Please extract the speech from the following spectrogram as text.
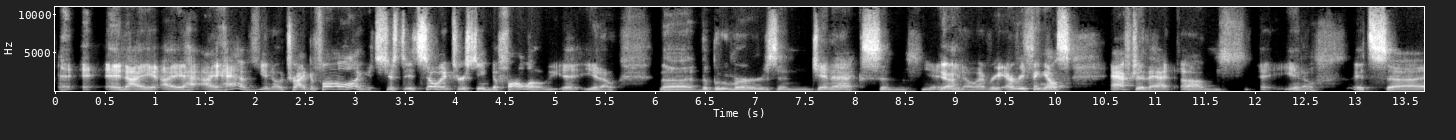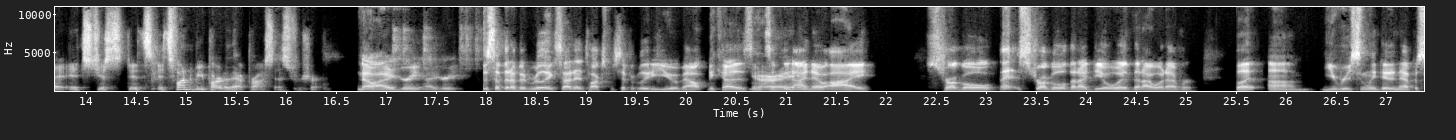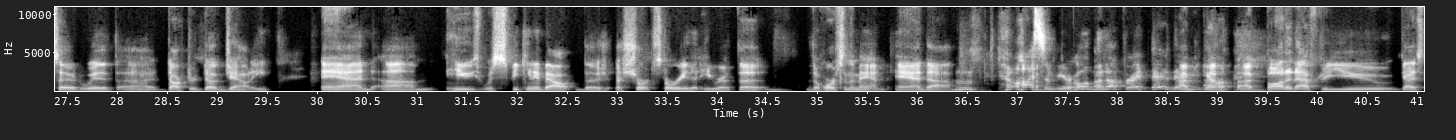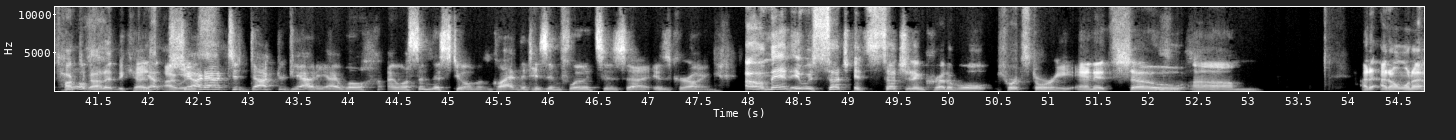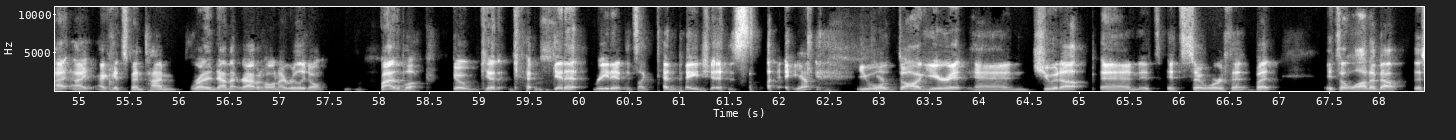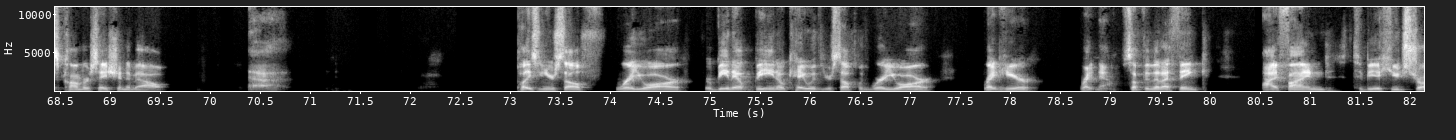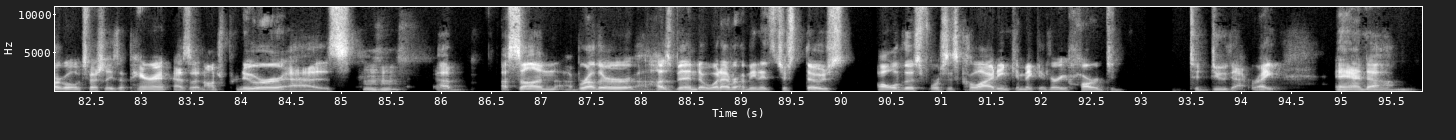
and I, I, I have, you know, tried to follow along. It's just, it's so interesting to follow, you know, the, the boomers and Gen X and, yeah. you know, every, everything else after that. Um, you know, it's, uh, it's just, it's, it's fun to be part of that process for sure. No, I agree. I agree. This is something I've been really excited to talk specifically to you about because it's All something right. I know I struggle, eh, struggle that I deal with that I whatever. But um, you recently did an episode with uh, Dr. Doug Jowdy, and um, he was speaking about the a short story that he wrote, the the horse and the man, and um, mm, awesome. I, You're holding I, it up right there. There I, you go. I, bought it after you guys talked cool. about it because yep. I was shout out to Dr. Jowdy. I will I will send this to him. I'm glad that his influence is uh, is growing. Oh man, it was such it's such an incredible short story, and it's so. Mm-hmm. um I, I don't want to. I, I could spend time running down that rabbit hole, and I really don't. Buy the book. Go get it. Get, get it. Read it. It's like ten pages. like, yep. You will yep. dog ear it and chew it up, and it's it's so worth it. But it's a lot about this conversation about uh, placing yourself where you are, or being being okay with yourself with where you are right here, right now. Something that I think I find to be a huge struggle, especially as a parent, as an entrepreneur, as mm-hmm. a, a, son, a brother, a husband, or whatever. I mean, it's just those all of those forces colliding can make it very hard to to do that, right? And um,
